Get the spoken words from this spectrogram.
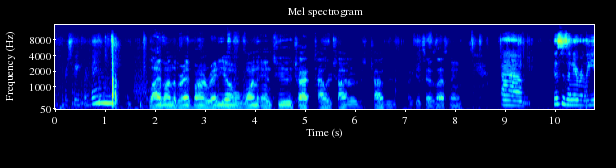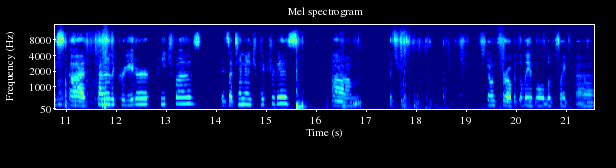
for Sweet Revenge. Live on the Red Barn Radio 1 and 2, Tri- Tyler Childers. Childers? I can't say his last name. Um, this is a new release. Uh, Tyler the Creator, Peach Fuzz. It's a 10 inch picture disc. Um, it's Stone's Throw, but the label looks like. Uh,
